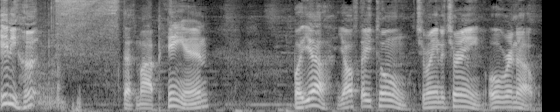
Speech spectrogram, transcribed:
Any hooks. That's my opinion. But yeah, y'all stay tuned. Train to train. Over and out.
